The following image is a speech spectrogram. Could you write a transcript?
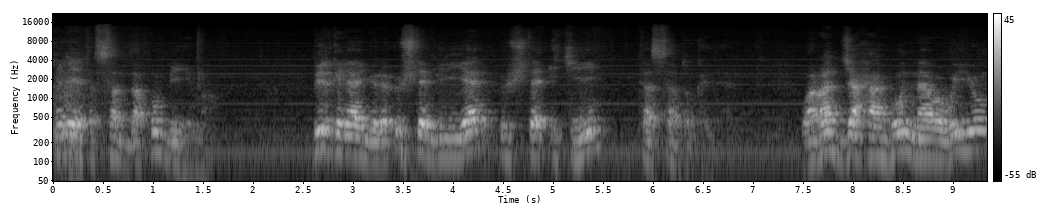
Hele yetesaddaku bihima. Bir kılaya göre üçte biri yer, üçte ikiyi tasadduk eder. Ve raccahahu neveviyyum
